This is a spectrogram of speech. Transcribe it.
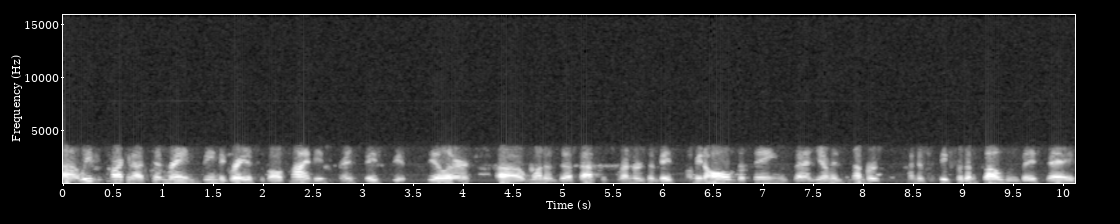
uh, we'd be talking about Tim Raines being the greatest of all time, being the greatest base stealer, uh, one of the fastest runners in baseball. I mean, all of the things that, you know, his numbers kind of speak for themselves, as they say.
